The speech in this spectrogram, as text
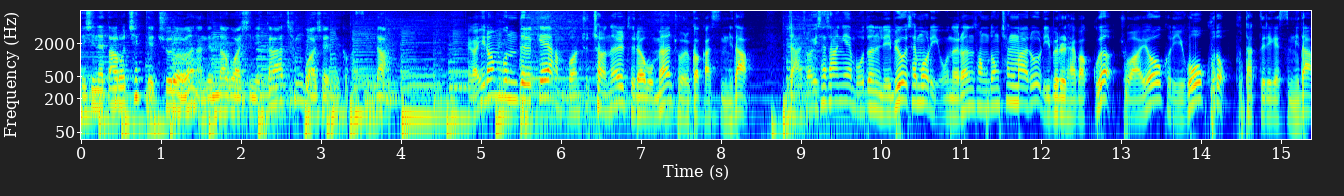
대신에 따로 책 대출은 안 된다고 하시니까 참고하셔야 될 것 같습니다. 제가 이런 분들께 한번 추천을 드려보면 좋을 것 같습니다. 자, 저희 세상의 모든 리뷰 세모리 오늘은 성동 책마루 리뷰를 해봤고요. 좋아요 그리고 구독 부탁드리겠습니다.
